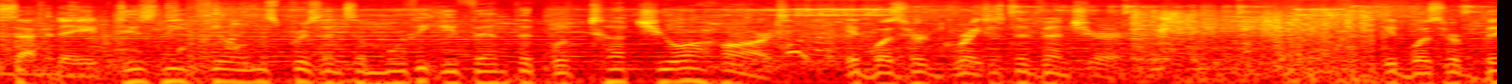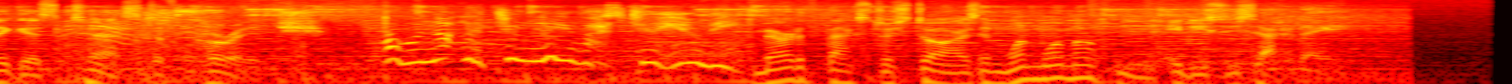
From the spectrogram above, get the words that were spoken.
Saturday, Disney Films presents a movie event that will touch your heart. It was her greatest adventure. It was her biggest test of courage. I will not let you leave us, do you hear me? Meredith Baxter stars in One More Mountain, ABC Saturday.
